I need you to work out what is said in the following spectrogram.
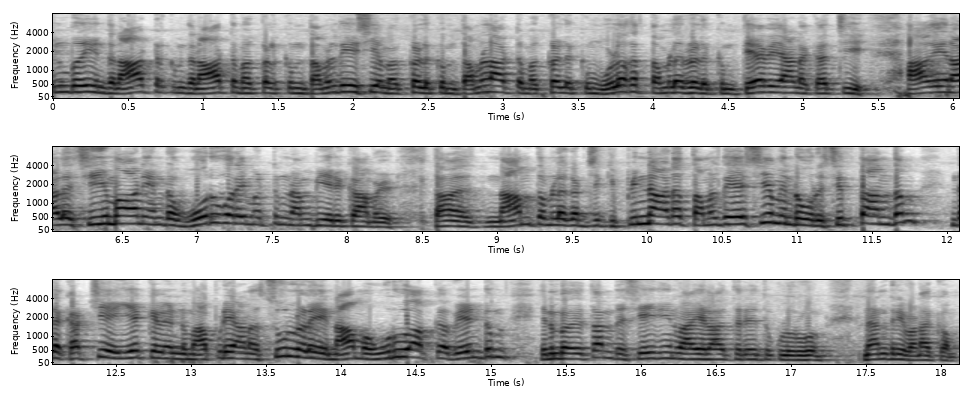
என்பது இந்த நாட்டுக்கும் இந்த நாட்டு மக்களுக்கும் தமிழ் தேசிய மக்களுக்கும் தமிழ்நாட்டு மக்களுக்கும் உலகத் தமிழர்களுக்கும் தேவையான கட்சி. ஆகையினாலே சீமான் என்ற ஒருவரை மட்டும் நம்பி இருக்காமல் நாம் தமிழர் கட்சிக்கு பின்னாட தமிழ் தேசியம் என்ற ஒரு சித்தாந்தம் இந்த கட்சியை இயக்க வேண்டும். அப்படியான சூழ்நிலையை நாம் உருவாக்க வேண்டும் என்பதைத்தான் இந்த செய்தியின் வாயிலாக தெரிவித்துக் கொள்கிறோம். நன்றி வணக்கம்.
